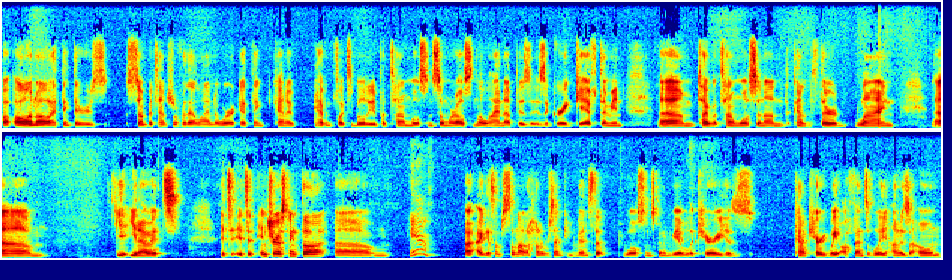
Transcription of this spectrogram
all in all, I think there's some potential for that line to work. I think kind of having flexibility to put Tom Wilson somewhere else in the lineup is is a great gift. I mean, um, talk about Tom Wilson on the kind of the third line. Um, you, you know, it's it's it's an interesting thought. Um, yeah. I guess I'm still not 100% convinced that Wilson's going to be able to carry his kind of carry weight offensively on his own.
